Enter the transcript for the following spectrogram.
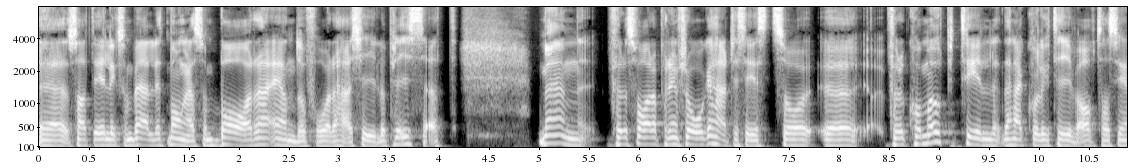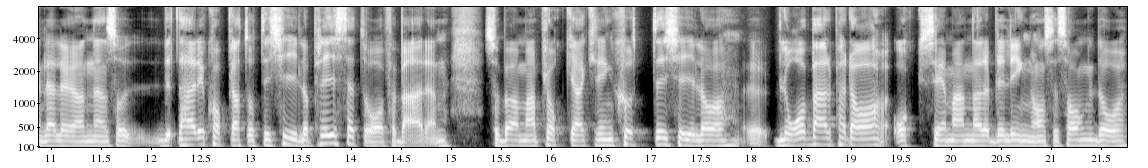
Eh, så att det är liksom väldigt många som bara ändå får det här kilopriset. Men för att svara på din fråga här till sist. så eh, För att komma upp till den här kollektivavtalsenliga lönen, så det här är kopplat till kilopriset då för bären, så bör man plocka kring 70 kilo eh, blåbär per dag och ser man när det blir lingonsäsong då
